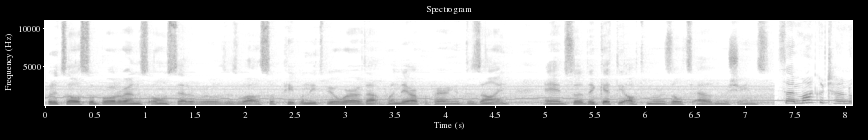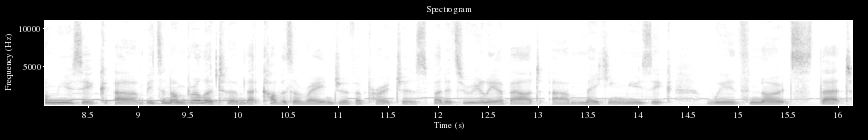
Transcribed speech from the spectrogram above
but it's also brought around its own set of rules as well. So people need to be aware of that when they are preparing a design and so they get the optimal results out of the machines. So microtonal music, um, it's an umbrella term that covers a range of approaches, but it's really about um, making music with notes that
